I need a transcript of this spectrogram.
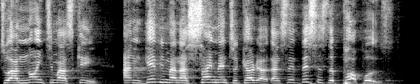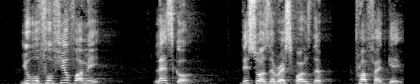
To anoint him as king and gave him an assignment to carry out and said, This is the purpose you will fulfill for me. Let's go. This was the response the prophet gave.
